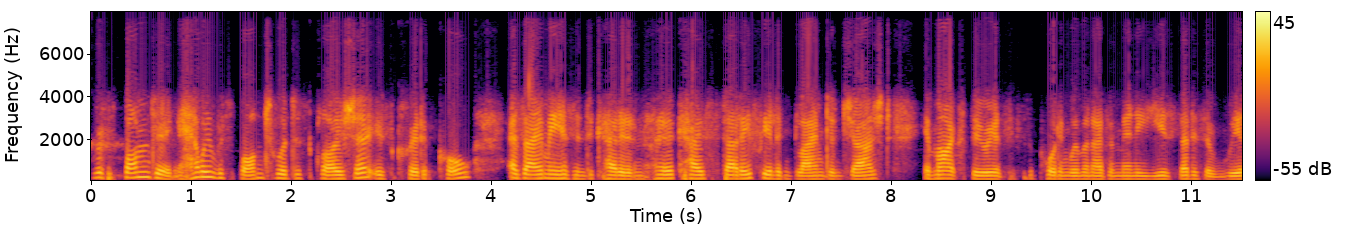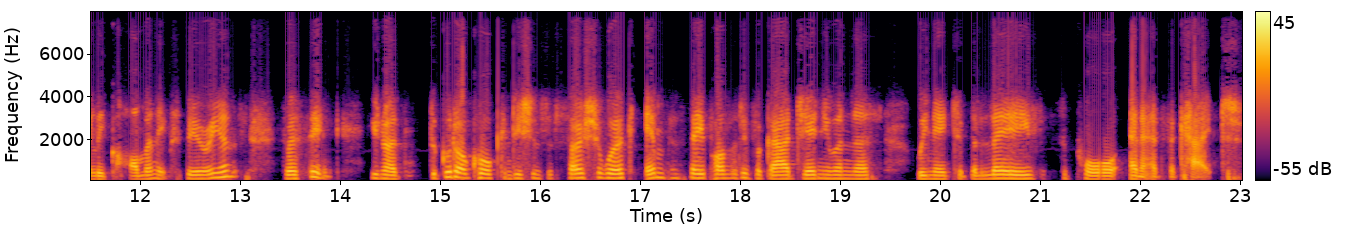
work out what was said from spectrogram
Responding, how we respond to a disclosure is critical. As Amy has indicated in her case study, feeling blamed and judged, in my experience of supporting women over many years, that is a really common experience. So I think, you know, the good old core conditions of social work, empathy, positive regard, genuineness, we need to believe, support and advocate.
